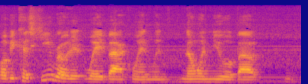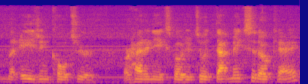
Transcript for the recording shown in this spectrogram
well because he wrote it way back when when no one knew about the Asian culture or had any exposure to it. That makes it okay.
